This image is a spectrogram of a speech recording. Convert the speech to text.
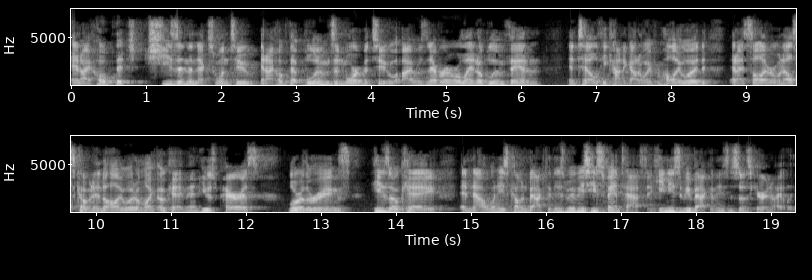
And I hope that she's in the next one too. And I hope that Bloom's in more of it too. I was never an Orlando Bloom fan until he kind of got away from Hollywood and I saw everyone else coming into Hollywood. I'm like, okay, man, he was Paris, Lord of the Rings. He's okay. And now when he's coming back to these movies, he's fantastic. He needs to be back in these, and so is Keira Knightley.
